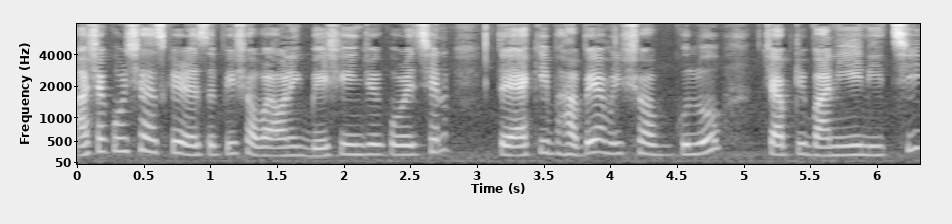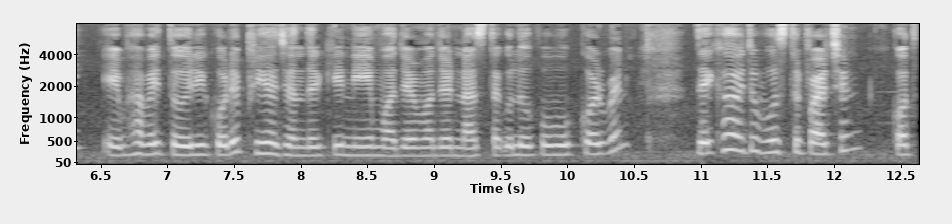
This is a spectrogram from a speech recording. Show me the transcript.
আশা করছি আজকের রেসিপি সবাই অনেক বেশি এনজয় করেছেন। তো একইভাবে আমি সবগুলো চাপটি বানিয়ে নিচ্ছি। এভাবে তৈরি করে প্রিয়জনদেরকে নিয়ে মজার মজার নাস্তাগুলো উপভোগ করবেন। দেখে হয়তো বুঝতে পারছেন কত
